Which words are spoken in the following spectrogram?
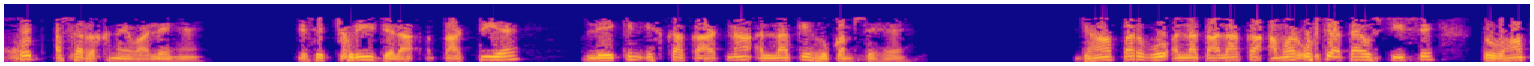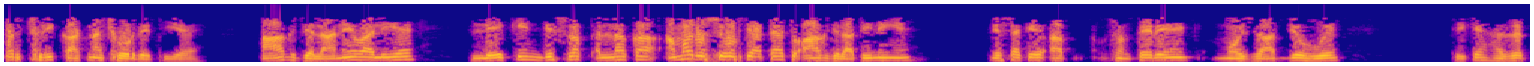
خود اثر رکھنے والے ہیں۔ جیسے چھری جلا، کاٹتی ہے لیکن اس کا کاٹنا اللہ کے حکم سے ہے۔ جہاں پر وہ اللہ تعالیٰ کا امر اٹھ جاتا ہے اس چیز سے، تو وہاں پر چھری کاٹنا چھوڑ دیتی ہے۔ آگ جلانے والی ہے، لیکن جس وقت اللہ کا امر اس سے اٹھ جاتا ہے، تو آگ جلاتی نہیں ہے۔ جیسا کہ آپ سنتے رہے معجزات جو ہوئے، ٹھیک ہے، حضرت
